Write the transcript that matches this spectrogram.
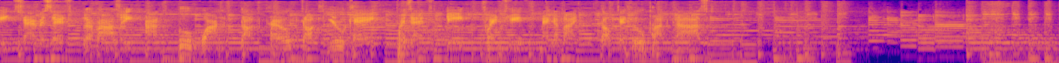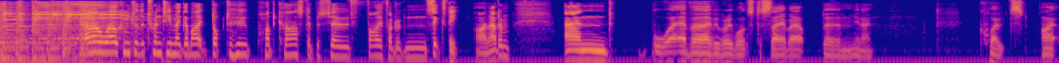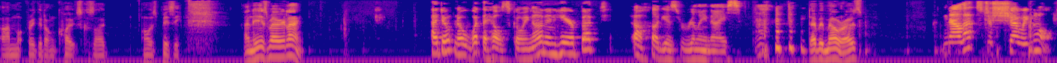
Free services, Lavazzi at book1.co.uk present the 20 megabyte Doctor Who podcast. Hello and welcome to the 20 megabyte Doctor Who podcast, episode 560. I'm Adam, and whatever everybody wants to say about, um, you know, quotes. I, I'm not very good on quotes because I, I was busy. And here's Mary Lang. I don't know what the hell's going on in here, but a hug is really nice. Debbie Melrose. Now that's just showing off.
